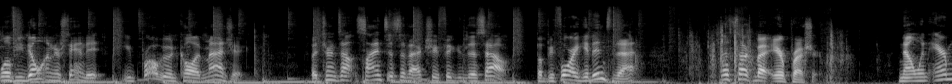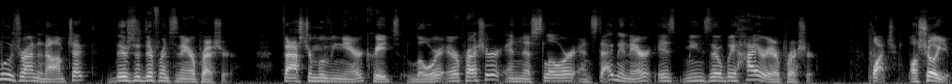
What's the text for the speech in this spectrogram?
Well, if you don't understand it, you probably would call it magic. But it turns out scientists have actually figured this out. But before I get into that, let's talk about air pressure. Now, when air moves around an object, there's a difference in air pressure. Faster moving air creates lower air pressure, and the slower and stagnant air is, means there will be higher air pressure. Watch, I'll show you.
